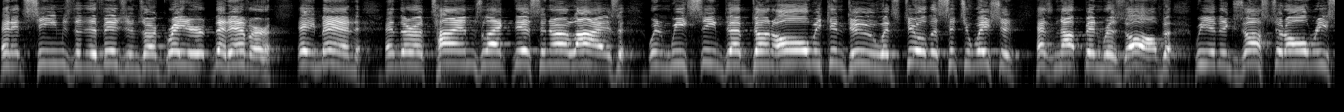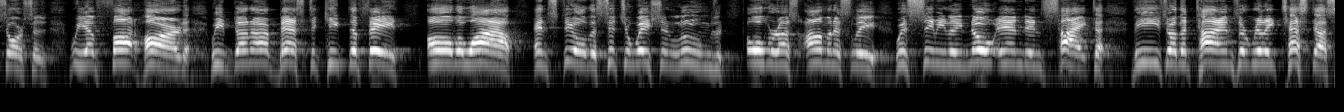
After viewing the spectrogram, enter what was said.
and it seems the divisions are greater than ever. Amen. And there are times like this in our lives when we seem to have done all we can do, and still the situation has not been resolved. We have exhausted all resources. We have fought hard. We've done our best to keep the faith all the while, and still the situation looms over us ominously with seemingly no end in sight. These are the times that really test us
